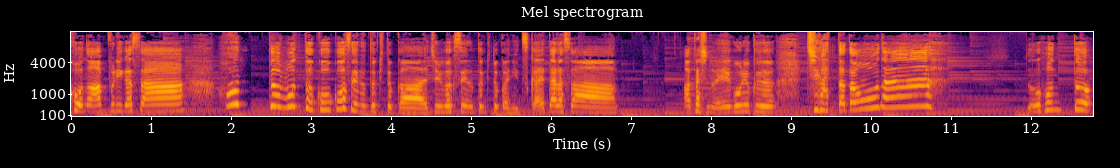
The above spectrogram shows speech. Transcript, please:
このアプリがさ、本ともっと高校生の時とか中学生の時とかに使えたらさ私の英語力違ったと思うな。本当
